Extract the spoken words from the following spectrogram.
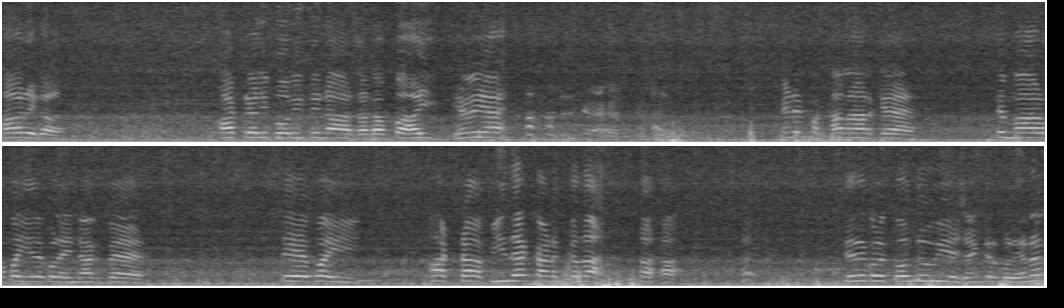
ਆ ਦੇਖ, ਆਟੇ ਵਾਲੀ ਬੋਰੀ ਤੇ ਨਾਂ ਸਾਡਾ ਭਾਈ, ਕਿਵੇਂ ਆ ਇਹਨੇ ਪੱਖਾ ਲਾ ਰੱਖਿਆ ਹੈ ਤੇ ਮਾਲ ਭਾਈ ਇਹਦੇ ਕੋਲ ਇੰਨਾ ਕੁ ਪਿਆ ਤੇ ਭਾਈ, ਆਟਾ ਪੀਂਦਾ ਕਣਕ ਦਾ। ਤੇ ਇਹਦੇ ਕੋਲ ਕੋਲੂ ਵੀ ਹੈ ਸ਼ੰਕਰ ਕੋਲ ਹੈ ਨਾ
